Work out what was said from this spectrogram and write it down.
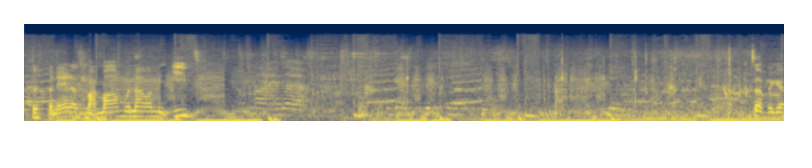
There's bananas. My mom would not let me eat. Mine, we got to get to know this meat. What's up, big guy?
